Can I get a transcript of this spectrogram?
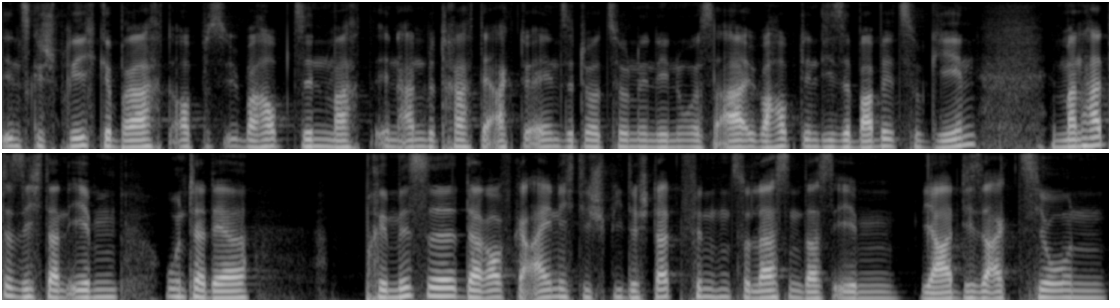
ins Gespräch gebracht, ob es überhaupt Sinn macht, in Anbetracht der aktuellen Situation in den USA überhaupt in diese Bubble zu gehen. Man hatte sich dann eben unter der Prämisse darauf geeinigt, die Spiele stattfinden zu lassen, dass eben ja diese Aktionen,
